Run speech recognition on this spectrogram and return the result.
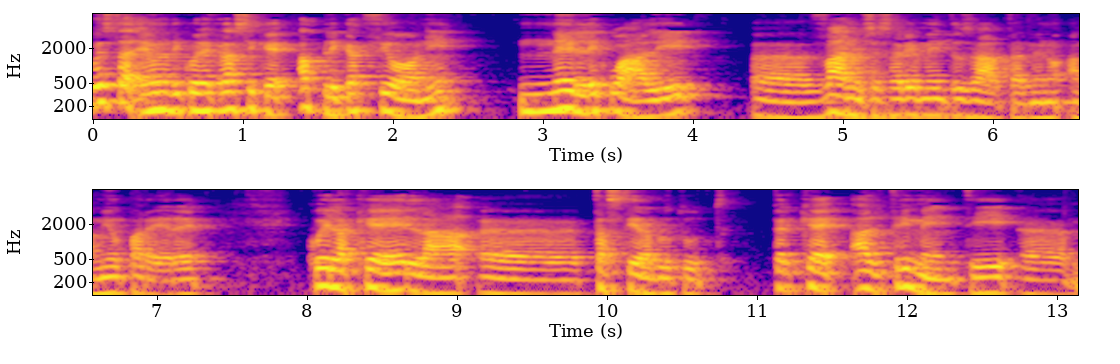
Questa è una di quelle classiche applicazioni nelle quali uh, va necessariamente usata, almeno a mio parere, quella che è la uh, tastiera Bluetooth, perché altrimenti uh,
